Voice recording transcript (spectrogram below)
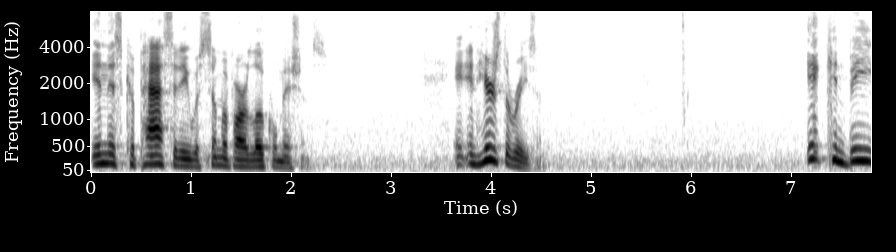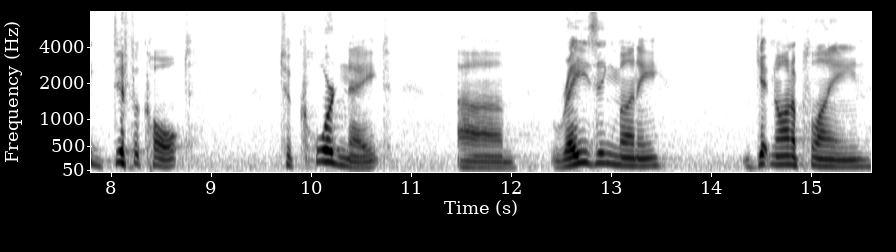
in this capacity with some of our local missions. And, and here's the reason it can be difficult to coordinate um, raising money, getting on a plane,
